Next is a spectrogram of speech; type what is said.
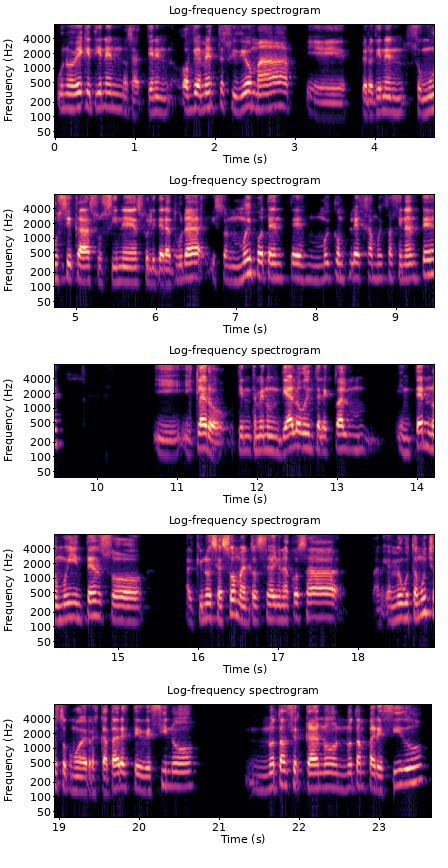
uno ve que tienen, o sea, tienen obviamente su idioma, eh, pero tienen su música, su cine, su literatura, y son muy potentes, muy complejas, muy fascinantes. Y, claro, tienen también un diálogo intelectual interno muy intenso al que uno se asoma. Entonces hay una cosa, a mí, me gusta mucho eso como de rescatar a este vecino no tan cercano, no tan parecido,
